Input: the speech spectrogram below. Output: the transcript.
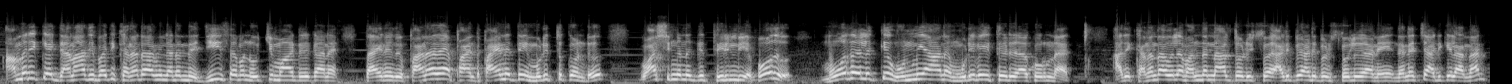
அமெரிக்க ஜனாதிபதி கனடாவில் நடந்த ஜி செவன் உச்சி மாநாட்டிற்கான பயண பண- பயணத்தை முடித்துக்கொண்டு வாஷிங்டனுக்கு திரும்பிய போது மோதலுக்கு உண்மையான முடிவை தேடுதாக கூறினார். அது கனடாவில் வந்த நாள் தொடி அடிப்பை அடிப்பை சொல்லுதானே. நினைச்சு அடிக்கலாம் தான்.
